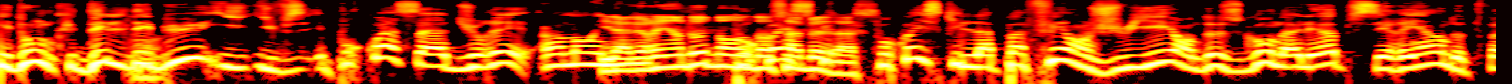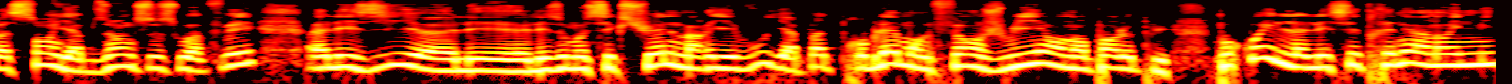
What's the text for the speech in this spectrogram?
Et donc, dès le début, il, il faisait- pourquoi ça a duré un an et Il demi avait rien d'autre dans, dans Pourquoi sa est-ce que- besace. Pourquoi est-ce qu'il l'a pas fait en juillet, en deux secondes Allez hop, c'est rien, de toute façon, il y a besoin que ce soit fait. Allez-y, euh, les, les homosexuels, mariez-vous, il n'y a pas de problème, on le fait en juillet, on n'en parle plus. Pourquoi il l'a laissé traîner un an et demi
